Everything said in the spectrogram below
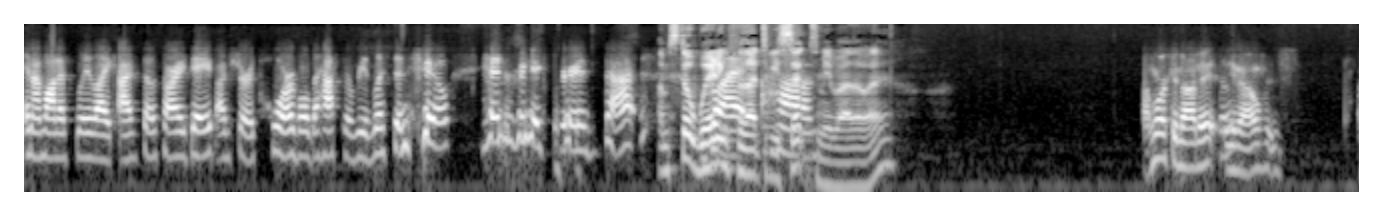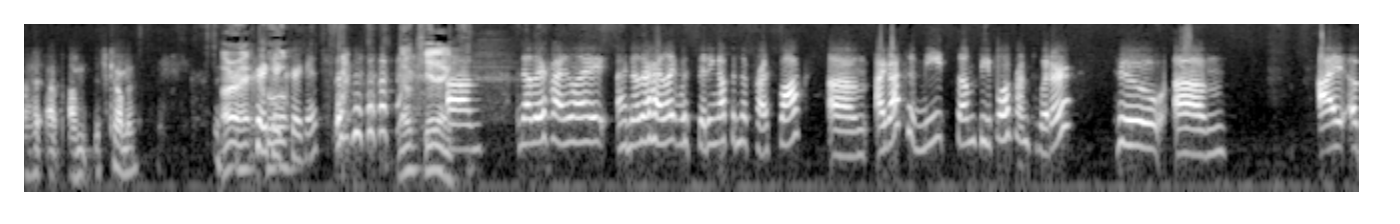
And I'm honestly like, I'm so sorry, Dave. I'm sure it's horrible to have to re-listen to and re-experience that. I'm still waiting for that to be sent um, to me. By the way, I'm working on it. You know, it's, I, I, I'm, it's coming. all right, Cricket, cool. crickets. No kidding. Um, another highlight. Another highlight was sitting up in the press box. Um, I got to meet some people from Twitter who um, I uh,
